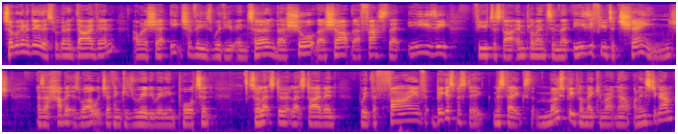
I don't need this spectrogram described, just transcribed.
So we're going to do this. We're going to dive in. I want to share each of these with you in turn. They're short, they're sharp, they're fast, they're easy for you to start implementing. They're easy for you to change as a habit as well, which I think is really, really important. So let's do it. Let's dive in with the five biggest mistake, mistakes that most people are making right now on Instagram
